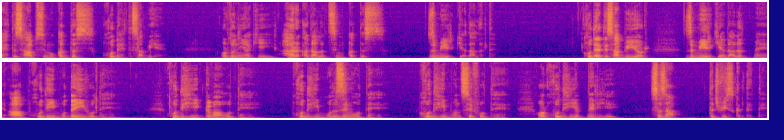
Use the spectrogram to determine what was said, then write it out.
एहतसाब से मुक़दस खुद एहतसाबी है और दुनिया की हर अदालत से मुक़दस ज़मीर की अदालत है। खुद एहतसाबी और ज़मीर की अदालत में आप खुद ही मुदई होते हैं, खुद ही गवाह होते हैं, खुद ही मुलजिम होते हैं, खुद ही मुनसिफ होते हैं और ख़ुद ही अपने लिए सज़ा तजवीज़ कर देते हैं।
